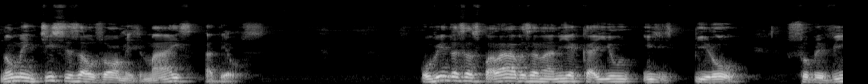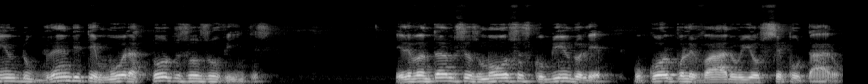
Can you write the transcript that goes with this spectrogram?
Não mentistes aos homens, mas a Deus. Ouvindo essas palavras, Anania caiu e inspirou, sobrevindo grande temor a todos os ouvintes. E levantando-se os moços, cobrindo-lhe o corpo levaram e o sepultaram.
